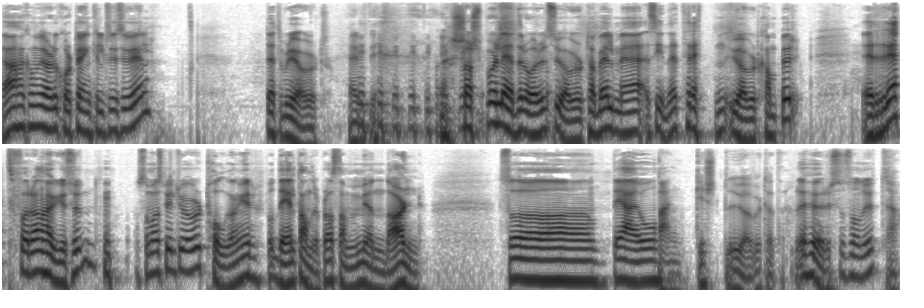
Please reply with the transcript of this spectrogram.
Ja, her kan vi gjøre det kort og enkelt hvis vi vil. Dette blir uavgjort. Sarpsborg leder årets uavgjorttabell med sine 13 uavgjortkamper. Rett foran Haugesund, som har spilt uavgjort tolv ganger, på delt andreplass sammen med Mjøndalen. Så det er jo Bankerst uavgjort, dette. Det høres jo sånn ut. Ja.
